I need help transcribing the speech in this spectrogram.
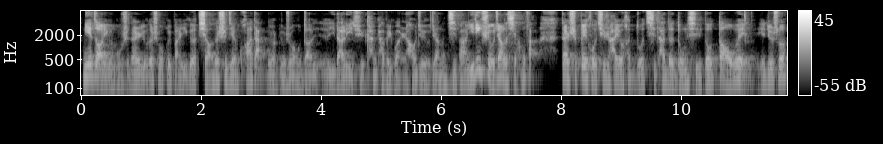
捏造一个故事，但是有的时候会把一个小的事件夸大，对吧？比如说我到意大利去看咖啡馆，然后就有这样的激发，一定是有这样的想法，但是背后其实还有很多其他的东西都到位了，也就是说。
